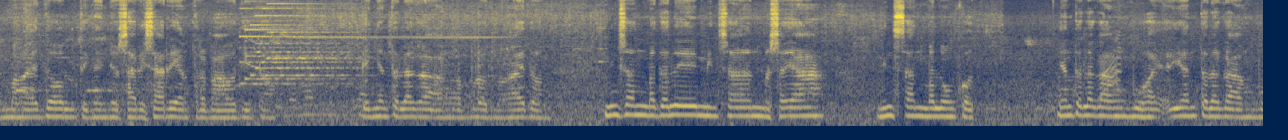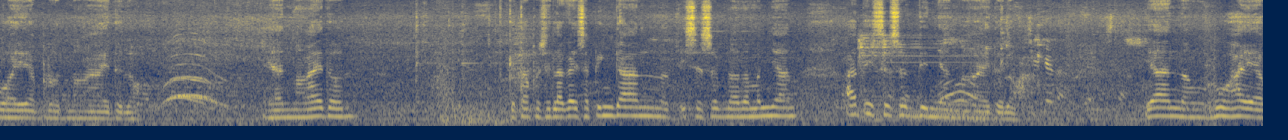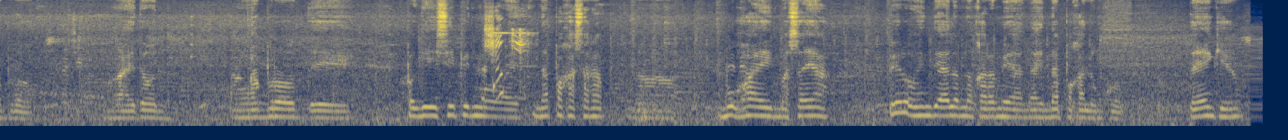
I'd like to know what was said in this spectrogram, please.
Ang mga idol, tignan nyo, sari-sari ang trabaho dito. Ganyan talaga ang abroad mga idol. Minsan madali, minsan masaya, minsan malungkot. Yan talaga ang buhay, yan talaga ang buhay abroad mga idol. oh. Yan mga idol. Katapos ilagay sa pinggan at isaserve na naman yan at isaserve din yan mga idol. oh. Yan ang buhay abroad mga idol. Ang abroad eh pag-iisipin mo ay napakasarap na buhay, masaya. Pero hindi alam ng karamihan ay napakalungkot. Thank you.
